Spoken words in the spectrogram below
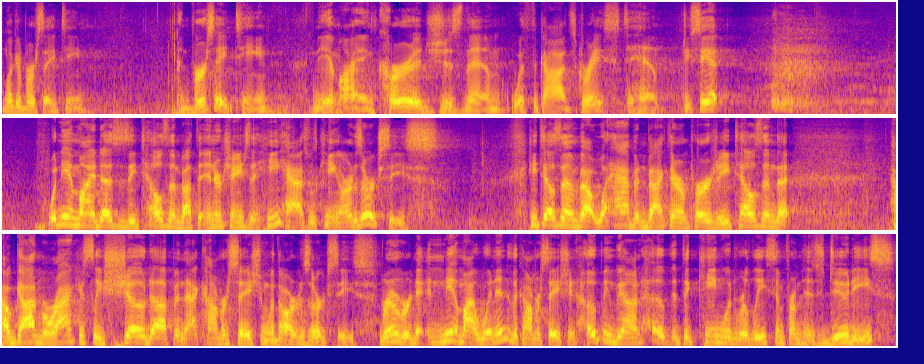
Look at verse 18. In verse 18, Nehemiah encourages them with God's grace to him. Do you see it? What Nehemiah does is he tells them about the interchange that he has with King Artaxerxes. He tells them about what happened back there in Persia. He tells them that how God miraculously showed up in that conversation with Artaxerxes. Remember, Nehemiah went into the conversation hoping beyond hope that the king would release him from his duties.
